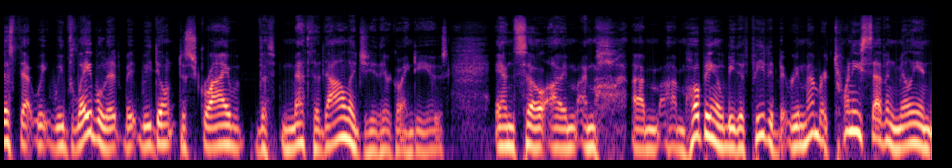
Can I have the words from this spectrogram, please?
just that we, we've labeled it, but we don't describe the methodology they're going to use. And so I'm, I'm, I'm, I'm hoping it'll be defeated. But remember, $27 million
